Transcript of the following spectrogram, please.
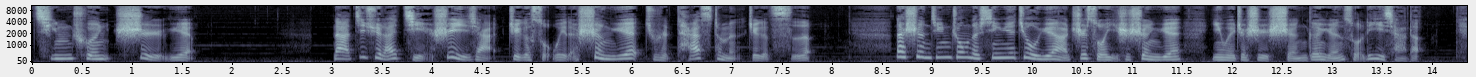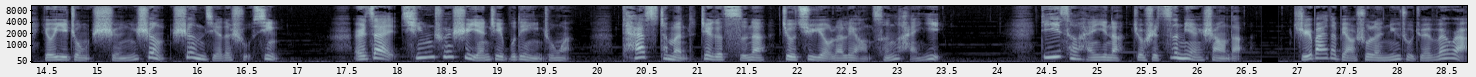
青春誓约。那继续来解释一下这个所谓的圣约，就是 testament 这个词。那圣经中的新约、旧约啊，之所以是圣约，因为这是神跟人所立下的，有一种神圣圣洁的属性。而在《青春誓言》这部电影中啊，testament 这个词呢，就具有了两层含义。第一层含义呢，就是字面上的，直白的表述了女主角 Vera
